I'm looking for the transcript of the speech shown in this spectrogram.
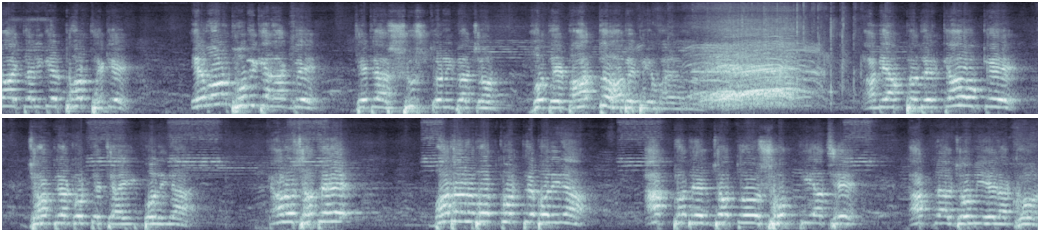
নয় তারিখের পর থেকে এমন ভূমিকা রাখবে যেটা সুস্থ নির্বাচন হতে বাধ্য হবে প্রিয় ভাই। আমি আপনাদের কাউকে ঝগড়া করতে চাই বলি না। কারও সাথে বাদানুবাদ করতে বলি না। আপনাদের যত শক্তি আছে, আপনার জমিয়ে রাখুন।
